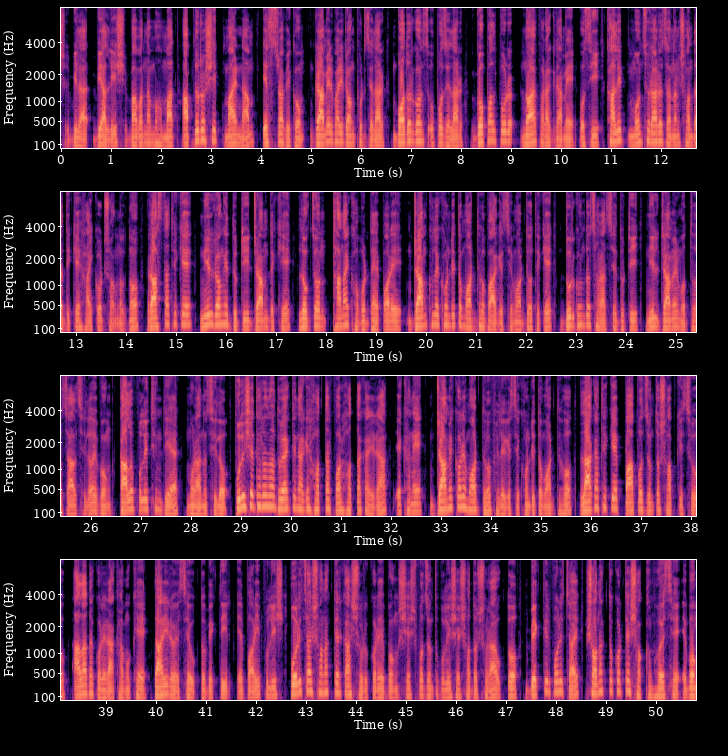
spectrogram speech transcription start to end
বিয়াল্লিশ, বাবার নাম মোহাম্মদ আব্দুর রশিদ, মায়ের নাম এসরা বেগম। গ্রামের বাড়ি রংপুর জেলার বদরগঞ্জ উপজেলার গোপালপুর, নয়াপাড়া গ্রামে। ওসি খালিদ মনসুর আরও জানান, সন্ধ্যার দিকে হাইকোর্ট সংলগ্ন রাস্তা থেকে নীল রঙের দুটি ড্রাম দেখে লোকজন থানায় খবর দেয়। পরে ড্রাম খুলে খণ্ডিত মরদেহ পাওয়া গেছে। মরদেহ থেকে দুর্গন্ধ ছড়াচ্ছে দুটি নীল ড্রামের মধ্যে চাল ছিল এবং কালো পলিথিন দিয়ে মোড়ানো ছিল। পুলিশের ধারণা দু একদিন আগে হত্যার পর হত্যাকারীরা এখানে ড্রামে করে মরদেহ ফেলে গেছে। খণ্ডিত মরদেহ লাগা থেকে পা পর্যন্ত সবকিছু আলাদা করে রাখা মুখে দাঁড়িয়ে রয়েছে উক্ত ব্যক্তির। এরপরই পুলিশ পরিচয় শনাক্তের কাজ শুরু করে এবং শেষ পর্যন্ত পুলিশের সদস্যরা উক্ত ব্যক্তির পরিচয় শনাক্ত করতে সক্ষম হয়েছে এবং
